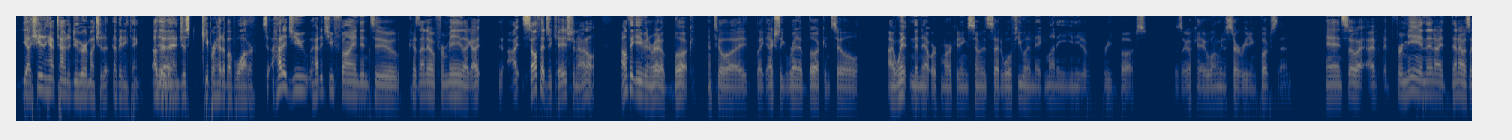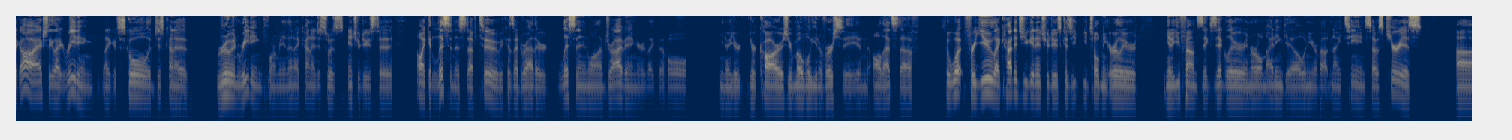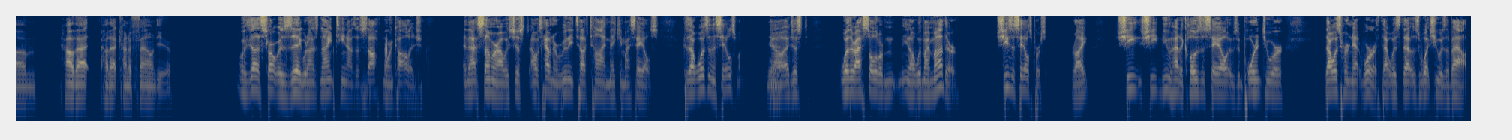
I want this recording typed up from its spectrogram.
yeah she didn't have time to do very much of, anything other Yeah. than just keep her head above water. So how did you how did you find into because I know for me like I I self education I don't I don't think I even read a book until I like actually read a book until I went into network marketing. Someone said, "Well, if you want to make money, you need to read books." I was like, "Okay, well, I'm going to start reading books then." And so I, I, for me, and then I then I was like, "Oh, I actually like reading." Like school, it just kind of ruined reading for me, and then I kind of just was introduced to, oh, I could listen to stuff too because I'd rather listen while I'm driving or like the whole, you know, your your car is your mobile university and all that stuff. So what for you? Like, how did you get introduced? Because you, you told me earlier, you know, you found Zig Ziglar and Earl Nightingale when you were about 19. So I was curious, um, how that how that kind of found you. Well, you got to start with Zig. When I was 19, I was a sophomore in college, and that summer I was just I was having a really tough time making my sales because I wasn't a salesman. You Yeah. know, I just whether I sold or you know with my mother, she's a salesperson, right? She she knew how to close a sale. It was important to her. That was her net worth. That was that was what she was about.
